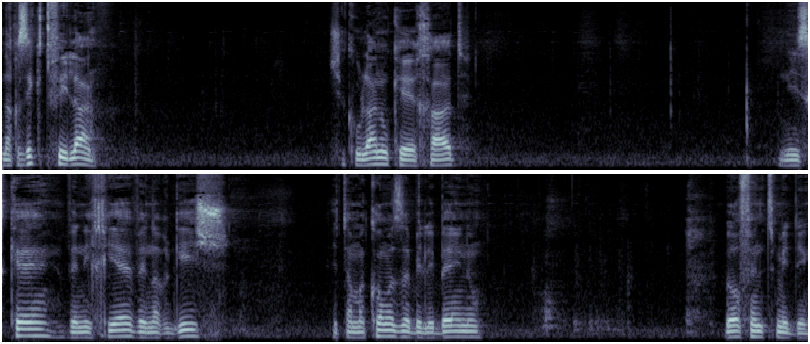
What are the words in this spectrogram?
נחזיק תפילה שכולנו כאחד נזכה ונחיה ונרגיש את המקום הזה בליבנו באופן תמידי.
